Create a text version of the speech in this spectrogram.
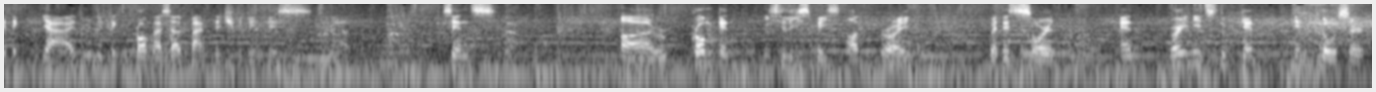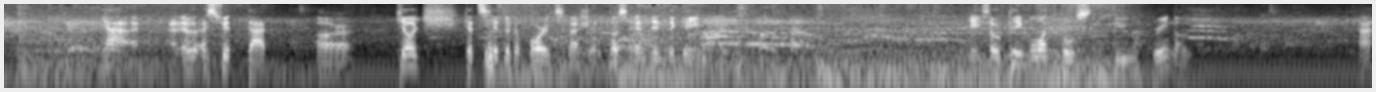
I think, yeah, I really think Chrom has an advantage between this. Since uh, can easily space out Roy with his sword, and Roy needs to get in closer. Yeah, as with that, uh, Kyoj gets hit with a forward smash and thus end in the game. Okay, so game one goes to Reynolds. Huh?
